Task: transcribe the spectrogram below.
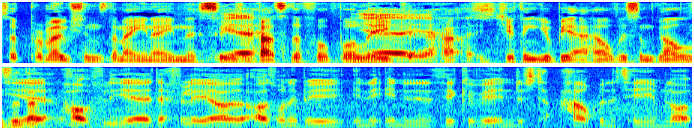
So promotion's the main aim this season. Yeah. Back to the football Yeah, league. yeah. How- do you think you'll be able to help with some goals yeah, that? hopefully, yeah, definitely. I, I just want to be in, in in the thick of it and just helping the team like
